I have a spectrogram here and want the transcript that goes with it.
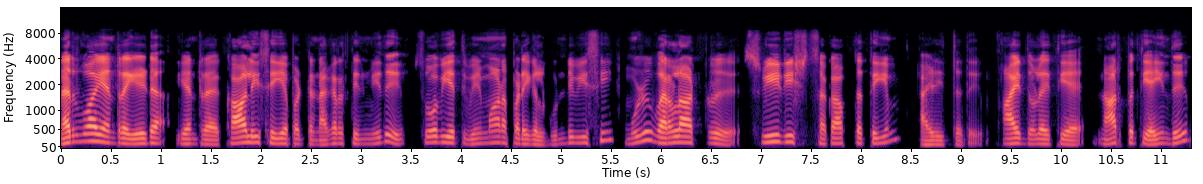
நர்வா என்ற இட என்ற காலி செய்யப்பட்ட நகரத்தின் மீது சோவியத் விமானப்படைகள் குண்டு வீசி முழு வரலாற்று ஸ்வீடிஷ் சகாப்தத்தையும் அழித்தது. ஆயிரத்தி தொள்ளாயிரத்தி நாற்பத்தி ஐந்து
